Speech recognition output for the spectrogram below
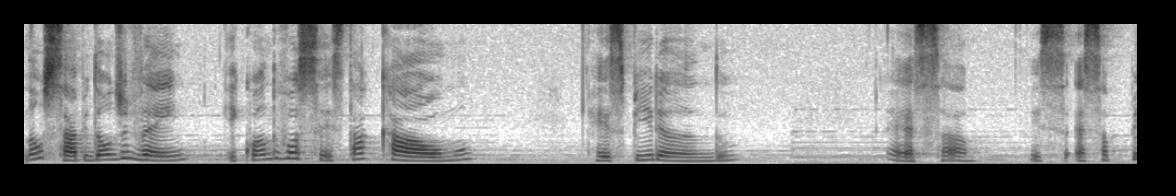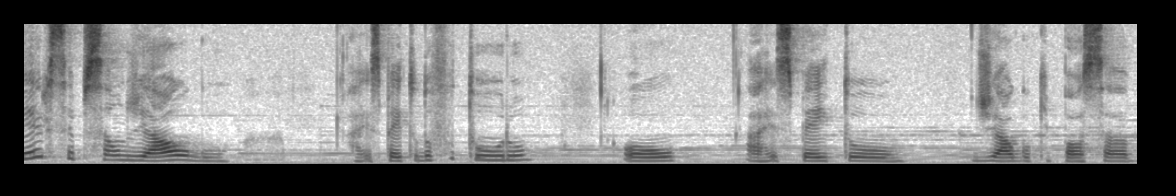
não sabe de onde vem e quando você está calmo, respirando, essa, essa percepção de algo a respeito do futuro ou a respeito de algo que possa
